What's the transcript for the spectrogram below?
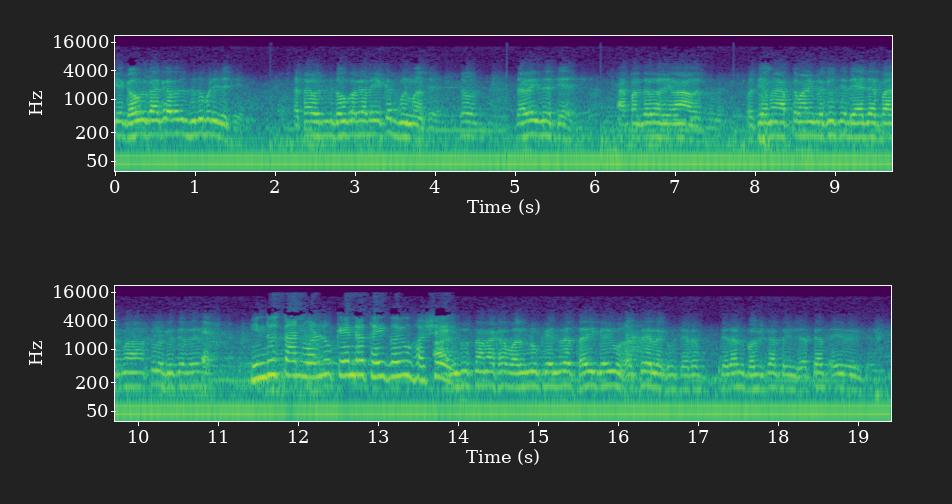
કે ઘઉં કાંકરા બધું જુદું પડી જશે. અત્યાર સુધી ઘઉં કાંકરા એક જ ગુણમાં છે. તો ચડી જશે. આ પંદર વર્ષ એવા આવે છે. પછી અમે આપતવાણી લખ્યું છે બે હજાર પાંચમાં શું લખ્યું છે? હિન્દુસ્તાન વર્લ્ડનું કેન્દ્ર થઈ ગયું હશે. હિન્દુસ્તાન આખા વર્લ્ડનું કેન્દ્ર થઈ ગયું હશે લખ્યું છે. ભવિષ્ય થયું છે. અત્યારે થઈ રહ્યું છે.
